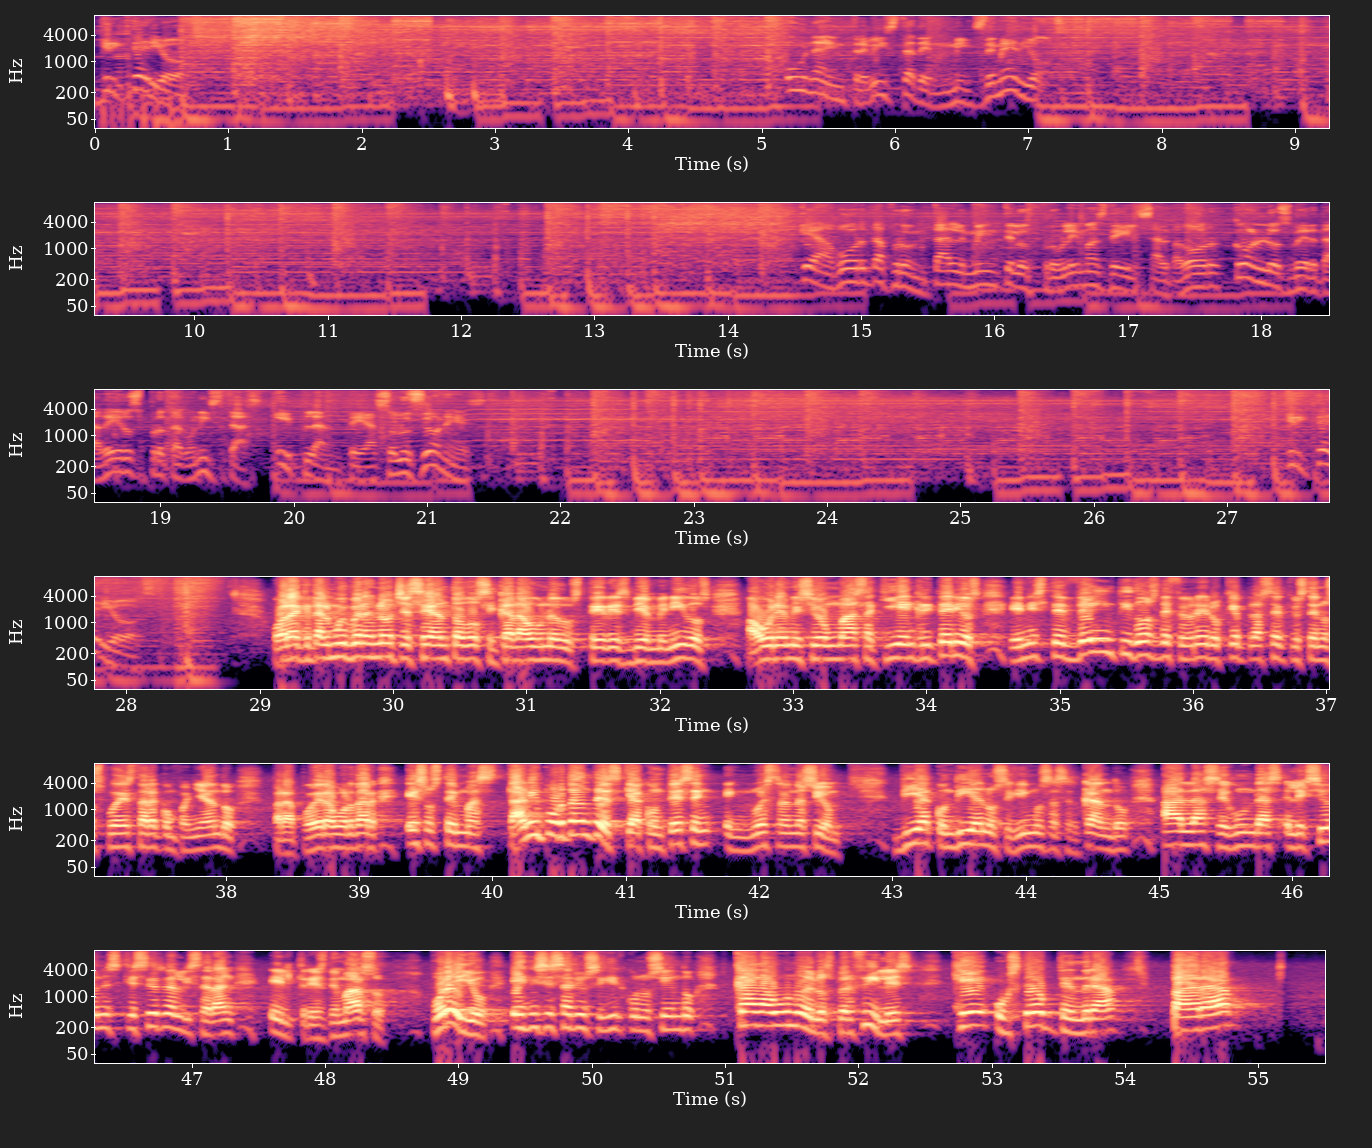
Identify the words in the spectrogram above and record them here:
Criterio. Una entrevista de Mix de Medios. que aborda frontalmente los problemas de El Salvador con los verdaderos protagonistas y plantea soluciones. Criterios Hola, ¿qué tal? Muy buenas noches. Sean todos y cada uno de ustedes bienvenidos a una emisión más aquí en Criterios en este 22 de febrero. Qué placer que usted nos puede estar acompañando para poder abordar esos temas tan importantes que acontecen en nuestra nación. Día con día nos seguimos acercando a las segundas elecciones que se realizarán el 3 de marzo. Por ello, es necesario seguir conociendo cada uno de los perfiles que usted obtendrá para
